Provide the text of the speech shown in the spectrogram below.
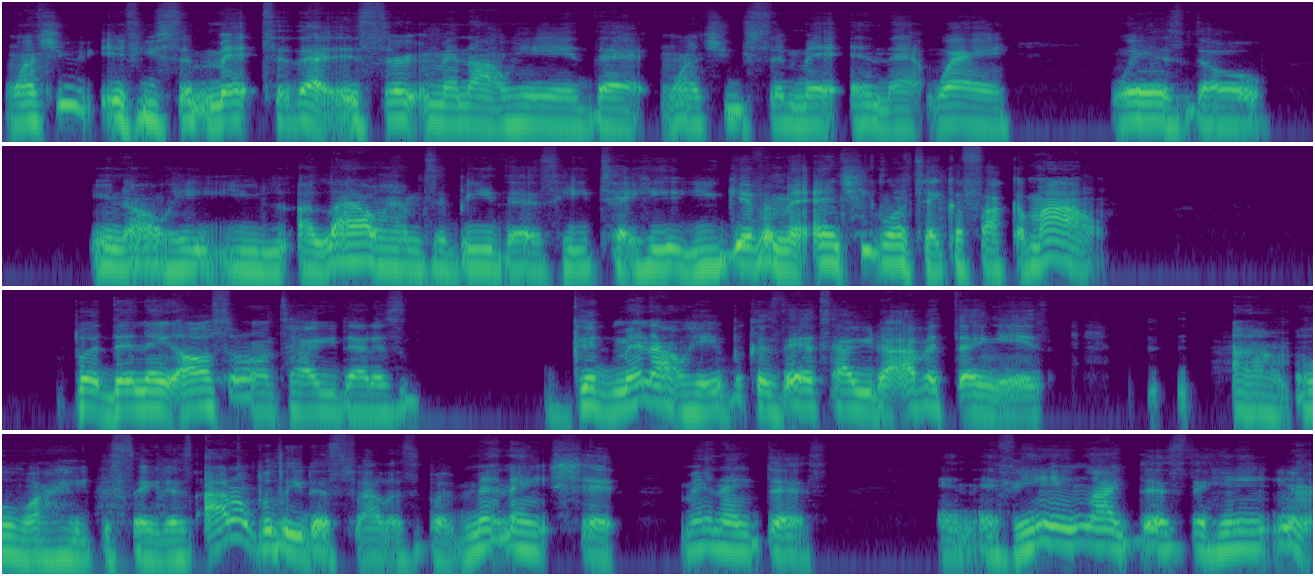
once you if you submit to that, there's certain men out here that once you submit in that way, whereas though, you know, he you allow him to be this, he take he you give him an inch, he's gonna take a fuck a mile. But then they also don't tell you that it's good men out here because they'll tell you the other thing is, um, oh, I hate to say this. I don't believe this, fellas, but men ain't shit. Men ain't this. And if he ain't like this, then he ain't, you know.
